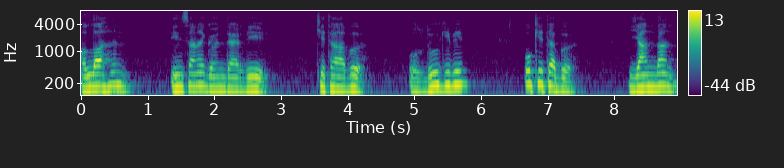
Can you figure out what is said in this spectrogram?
Allah'ın insana gönderdiği kitabı olduğu gibi o kitabı yandan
